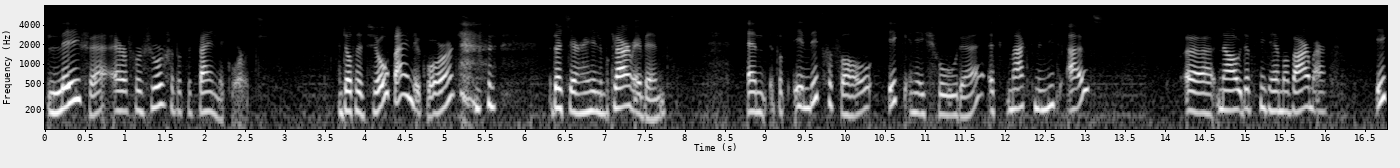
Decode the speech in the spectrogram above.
leven ervoor zorgen dat het pijnlijk wordt. Dat het zo pijnlijk wordt dat je er helemaal klaar mee bent. En dat in dit geval ik ineens voelde, het maakt me niet uit. Uh, nou, dat is niet helemaal waar, maar ik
